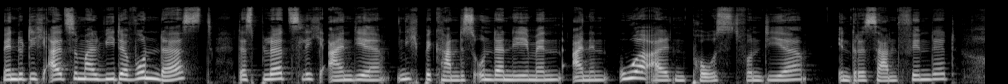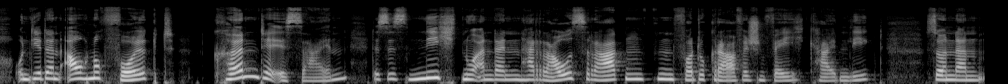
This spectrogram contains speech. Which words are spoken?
Wenn du dich also mal wieder wunderst, dass plötzlich ein dir nicht bekanntes Unternehmen einen uralten Post von dir interessant findet und dir dann auch noch folgt, könnte es sein, dass es nicht nur an deinen herausragenden fotografischen Fähigkeiten liegt, sondern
